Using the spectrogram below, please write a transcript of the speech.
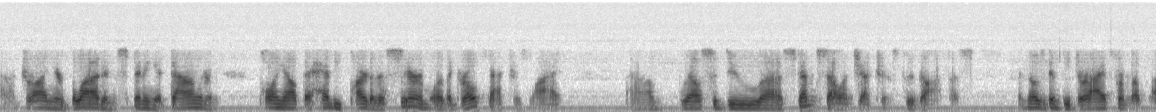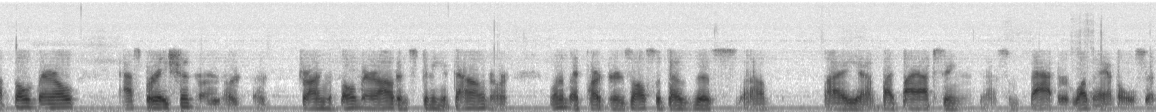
uh, drawing your blood and spinning it down and pulling out the heavy part of the serum where the growth factors lie. Um, we also do uh, stem cell injections through the office, and those to be derived from a, a bone marrow aspiration or, or, or, drawing the bone marrow out and spinning it down. Or one of my partners also does this um, by uh, by biopsying uh, some fat or love handles and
